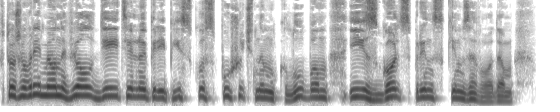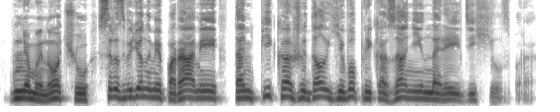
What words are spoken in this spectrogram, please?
в то же время он вел деятельную переписку с пушечным клубом и с Гольдспринским заводом. Днем и ночью, с разведенными парами, Тампика ожидал его приказаний на рейде Хилсбора.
